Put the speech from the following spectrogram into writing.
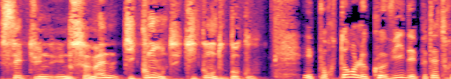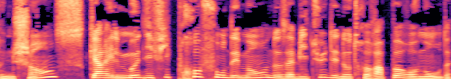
c'est une, semaine qui compte, qui compte beaucoup. Et pourtant, le Covid est peut-être une chance, car il modifie profondément nos habitudes et notre rapport au monde.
